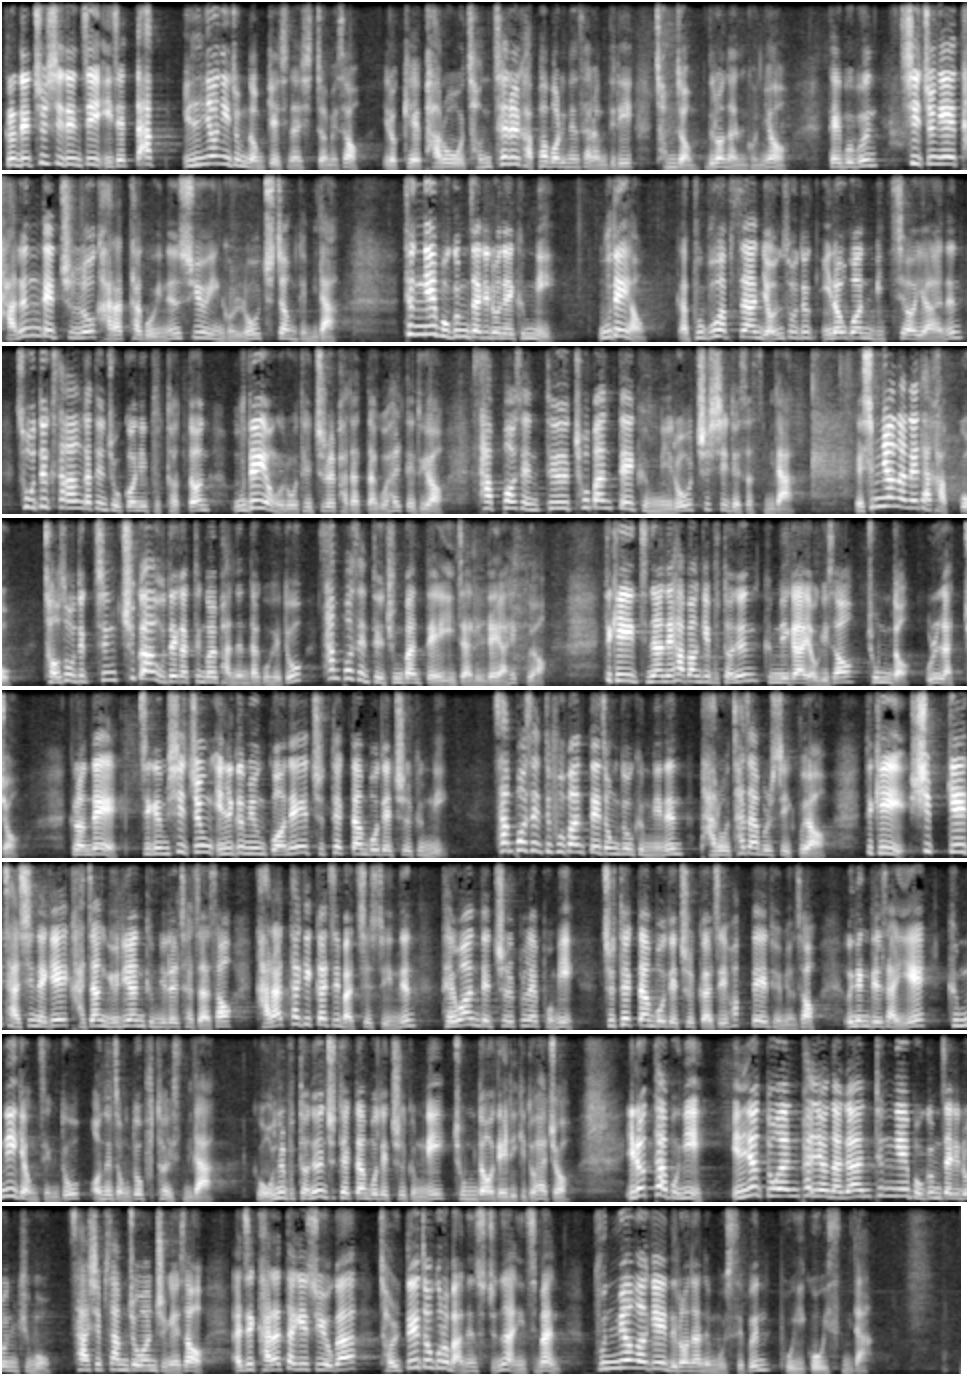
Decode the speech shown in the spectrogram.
그런데 출시된 지 이제 딱 1년이 좀 넘게 지난 시점에서 이렇게 바로 전체를 갚아버리는 사람들이 점점 늘어나는 건요. 대부분 시중의 다른 대출로 갈아타고 있는 수요인 걸로 추정됩니다. 특례 보금자리론의 금리, 우대형, 그러니까 부부 합산 연소득 1억 원 미치어야 하는 소득 상한 같은 조건이 붙었던 우대형으로 대출을 받았다고 할 때도요. 4% 초반대 금리로 출시됐었습니다. 10년 안에 다 갚고 저소득층 추가 우대 같은 걸 받는다고 해도 3% 중반대의 이자를 내야 했고요. 특히 지난해 하반기부터는 금리가 여기서 좀 더 올랐죠. 그런데 지금 시중 1금융권의 주택담보대출 금리 3% 후반대 정도 금리는 바로 찾아볼 수 있고요. 특히 쉽게 자신에게 가장 유리한 금리를 찾아서 갈아타기까지 마칠 수 있는 대환대출 플랫폼이 주택담보대출까지 확대되면서 은행들 사이에 금리 경쟁도 어느 정도 붙어 있습니다. 그 오늘부터는 주택담보대출 금리 좀 더 내리기도 하죠. 이렇다 보니 1년 동안 팔려나간 특례 보금자리론 규모 43조 원 중에서 아직 갈아타기 수요가 절대적으로 많은 수준은 아니지만 분명하게 늘어나는 모습은 보이고 있습니다.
